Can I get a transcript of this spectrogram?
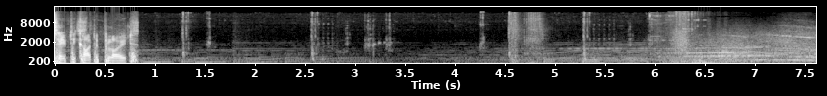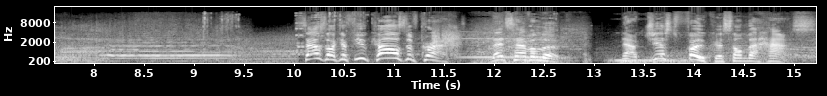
Safety car deployed. Sounds like a few cars have crashed. Let's have a look. Now just focus on the Haas.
